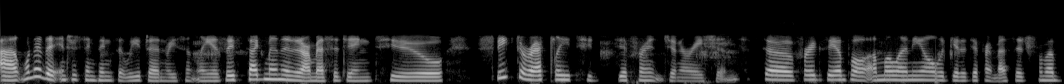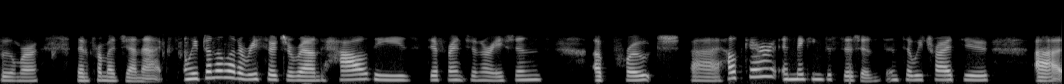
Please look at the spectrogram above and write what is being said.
uh, one of the interesting things that we've done recently is we've segmented our messaging to speak directly to different generations. So, for example, a millennial would get a different message from a boomer than from a Gen X. And we've done a lot of research around how these different generations approach uh, healthcare and making decisions. And so we try to uh,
